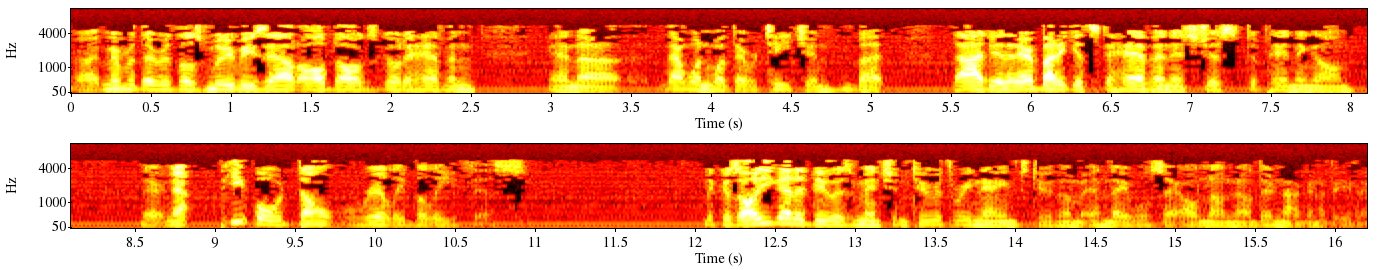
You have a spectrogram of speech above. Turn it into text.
Right? Remember there were those movies out, All Dogs Go to Heaven, and uh, that wasn't what they were teaching, but the idea that everybody gets to heaven is just depending on there. Now, people don't really believe this. Because all you got to do is mention two or three names to them, and they will say, oh, no, no, they're not going to be there.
